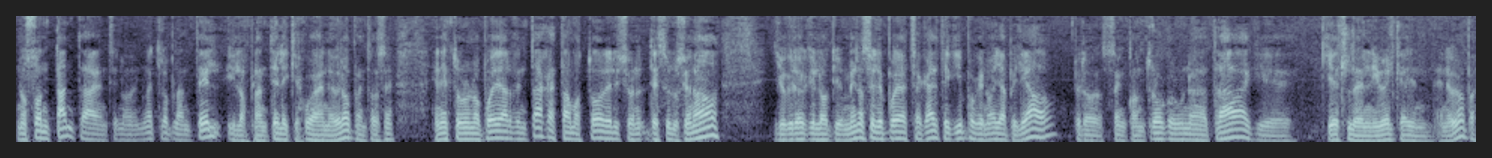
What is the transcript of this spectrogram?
no son tantas entre nuestro plantel y los planteles que juegan en Europa. Entonces, en esto uno no puede dar ventaja, estamos todos desilusionados. Yo creo que lo que menos se le puede achacar a este equipo que no haya peleado, pero se encontró con una traba que, es el nivel que hay en, en Europa.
